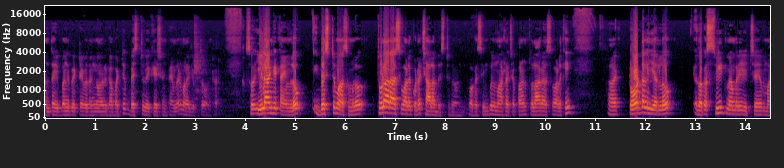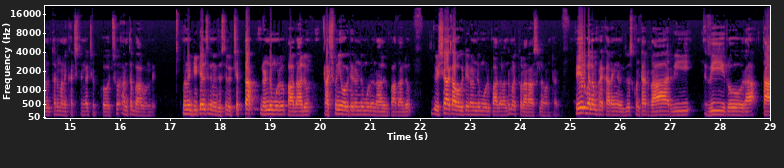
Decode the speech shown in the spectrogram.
అంత ఇబ్బంది పెట్టే విధంగా ఉన్నది కాబట్టి బెస్ట్ వెకేషన్ టైం అని మనకు చెప్తూ ఉంటారు. సో ఇలాంటి టైంలో ఈ బెస్ట్ మాసంలో తులారాశి వాళ్ళకి కూడా చాలా బెస్ట్గా ఉంది. ఒక సింపుల్ మాటలో చెప్పాలంటే తులారాశి వాళ్ళకి టోటల్ ఇయర్లో ఇదొక స్వీట్ మెమరీ ఇచ్చే మంత్ అని మనం ఖచ్చితంగా చెప్పుకోవచ్చు. అంత బాగుంది. మనం డీటెయిల్స్ కనుక చూస్తే చిత్త రెండు మూడు పాదాలు అశ్విని ఒకటి రెండు మూడు నాలుగు పాదాలు విశాఖ ఒకటి రెండు మూడు పాదాలు అంతా మనకు తులారాశిలో ఉంటారు. పేరు బలం ప్రకారం కనుక చూసుకుంటారు. రా రీ రీ రో రా తా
